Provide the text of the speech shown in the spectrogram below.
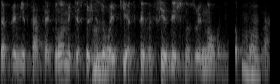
це прямі втрати економіки з точки зору, які активи фізично зруйновані, тобто Мгм. е,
